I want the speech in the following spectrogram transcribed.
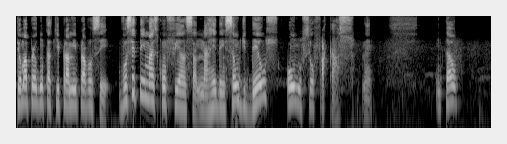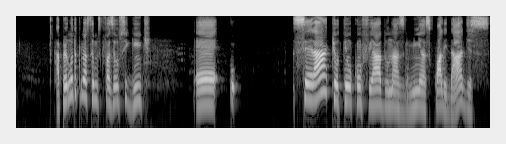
Tem uma pergunta aqui para mim e para você. Você tem mais confiança na redenção de Deus ou no seu fracasso? Né? Então, a pergunta que nós temos que fazer é o seguinte: é, será que eu tenho confiado nas minhas qualidades,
